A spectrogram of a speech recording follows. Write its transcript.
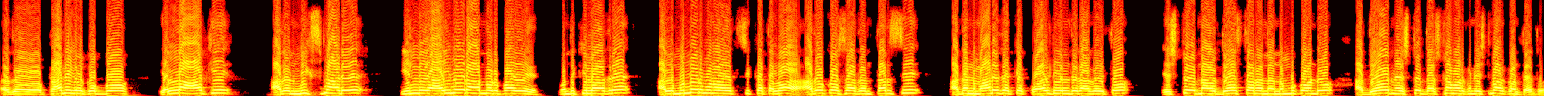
ಅದು ಪ್ರಾಣಿಗಳ ಕೊಬ್ಬು ಎಲ್ಲ ಹಾಕಿ ಅದನ್ನ ಮಿಕ್ಸ್ ಮಾಡಿ ಇಲ್ಲಿ ಐನೂರು ಆರ್ನೂರು ರೂಪಾಯಿ ಒಂದು ಕಿಲೋ ಆದ್ರೆ ಅಲ್ಲಿ ಮುನ್ನೂರ ಮುನ್ನೂರೈವತ್ತು ಸಿಕ್ಕತ್ತಲ್ವಾ? ಅದಕ್ಕೋಸ್ಕರ ಅದನ್ನ ತರಿಸಿ ಅದನ್ನ ಮಾಡಿದಕ್ಕೆ ಕ್ವಾಲಿಟಿ ಇಲ್ದಿರಾಗೋಯ್ತು. ಎಷ್ಟು ನಾವು ದೇವಸ್ಥಾನನ ನಂಬಿಕೊಂಡು ಆ ದೇವ್ರನ್ನ ಎಷ್ಟು ದರ್ಶನ ಮಾಡ್ಕೊಂಡು ಎಷ್ಟು ಮಾಡ್ಕೊಂತ ಇತ್ತು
